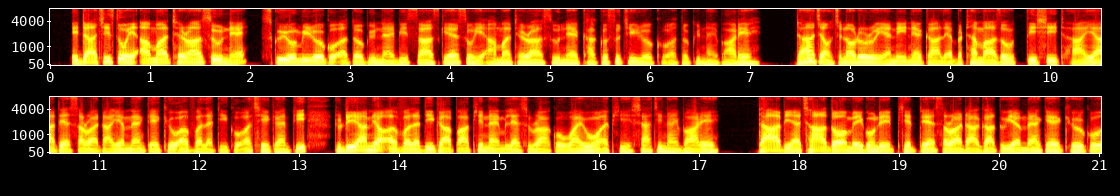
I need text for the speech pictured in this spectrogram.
။ Itachi ဆိုရင် Amaterasu နဲ့ Tsukuyomi တို့ကိုအသုံးပြုနိုင်ပြီး Sasuke ဆိုရင် Amaterasu နဲ့ Kakutsuchi တို့ကိုအသုံးပြုနိုင်ပါတယ်။ ဒါကြောင့်ကျွန်တော်တို့တွေအနေနဲ့ကလည်းပထမဆုံးသိရှိထားရတဲ့ Sarada ရဲ့ Manga Q ability ကိုအခြေခံပြီးဒုတိယမြောက် ability ကဘာဖြစ်နိုင်မလဲဆိုတာကိုဝိုင်းဝန်းအဖြေရှာကြည့်နိုင်ပါတယ်။ဒါအပြင်အခြားသောမေးခွန်းတွေဖြစ်တဲ့ Sarada ကသူ့ရဲ့ Manga Q ကို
